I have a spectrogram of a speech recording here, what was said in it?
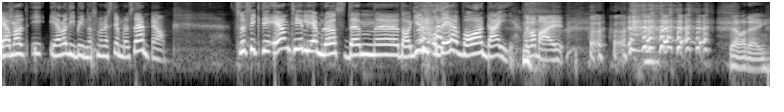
en av, en av de byene som er mest hjemløse? Ja. Så fikk de en til hjemløs den eh, dagen, og det var deg. Det var meg. Det var deg.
